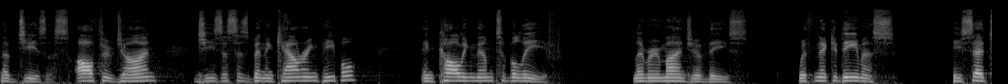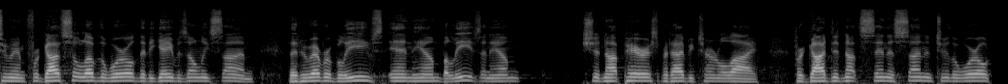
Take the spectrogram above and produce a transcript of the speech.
of Jesus. All through John, Jesus has been encountering people and calling them to believe. Let me remind you of these. With Nicodemus, he said to him, For God so loved the world that he gave his only Son, that whoever believes in him, believes in him, should not perish but have eternal life. For God did not send his Son into the world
